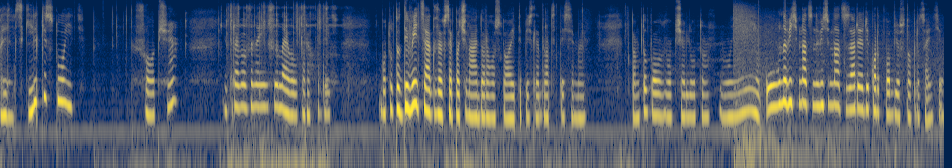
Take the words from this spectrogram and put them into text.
Блін, скільки стоїть? Що вообще? Мені треба вже на інший левел переходити. Бо тут дивіться, як вже все починає дорого стоїти після 27. Там тупо вообще люто. Ой. У, на 18, на 18, зараз рекорд поб'ю 100%.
